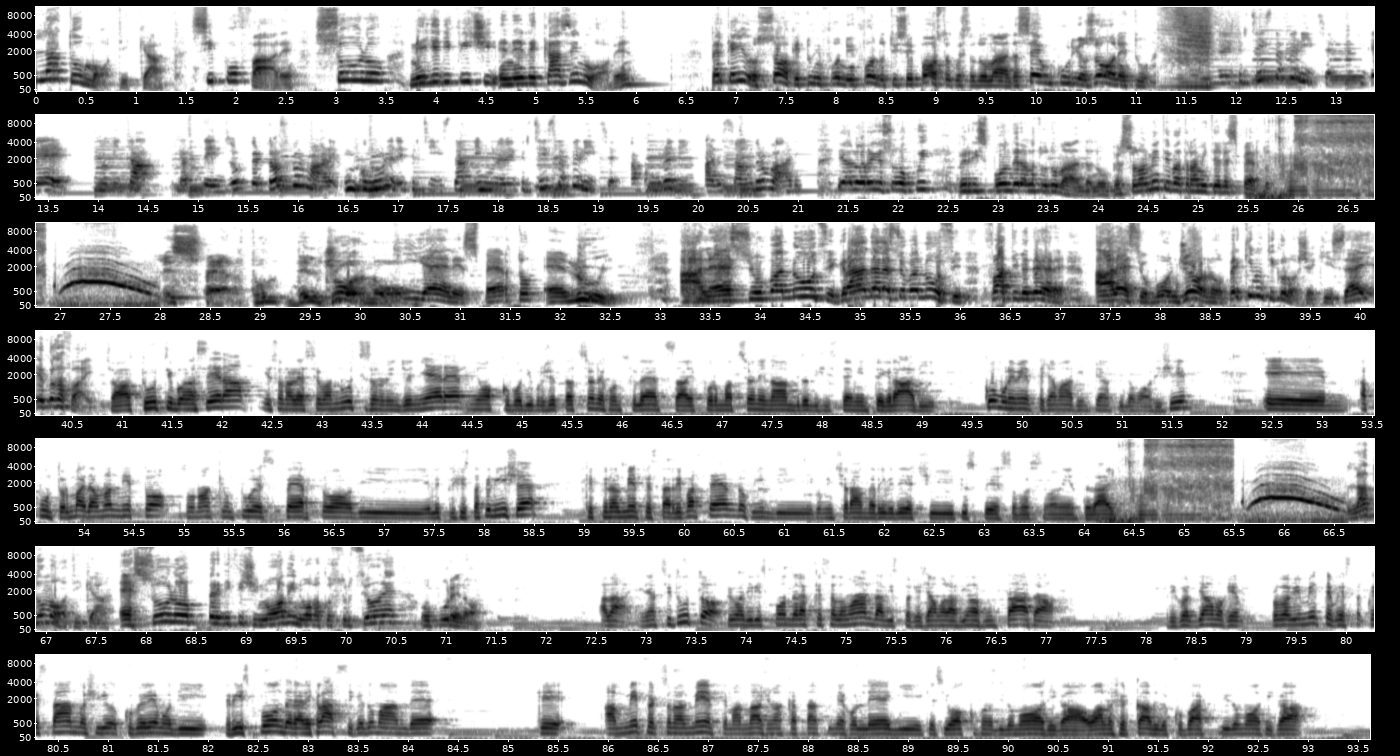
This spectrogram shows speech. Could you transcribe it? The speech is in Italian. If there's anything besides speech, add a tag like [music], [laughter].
La domotica si può fare solo negli edifici e nelle case nuove? Perché io lo so che tu in fondo in fondo ti sei posto questa domanda, sei un curiosone tu. Elettricista felice, idee, novità, cazzeggio per trasformare un comune elettricista in un elettricista felice a cura di Alessandro Vari. E allora io sono qui per rispondere alla tua domanda, non personalmente ma tramite l'esperto. L'esperto del giorno. Chi è l'esperto? È lui. Alessio Vannuzzi, grande Alessio Vannuzzi, fatti vedere. Alessio, buongiorno. Per chi non ti conosce, chi sei e cosa fai? Ciao a tutti, buonasera. Io sono Alessio Vannuzzi, sono un ingegnere, mi occupo di progettazione, consulenza e formazione in ambito di sistemi integrati, comunemente chiamati impianti domotici. E appunto ormai da un annetto sono anche un tuo esperto di elettricista felice che finalmente sta ripartendo, quindi cominceranno a rivederci più spesso prossimamente, dai. La domotica è solo per edifici nuovi, nuova costruzione oppure no? Allora, innanzitutto, prima di rispondere a questa domanda, visto che siamo alla prima puntata, ricordiamo che probabilmente quest- quest'anno ci occuperemo di rispondere alle classiche domande che a me personalmente, ma immagino anche a tanti miei colleghi che si occupano di domotica o hanno cercato di occuparsi di domotica,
